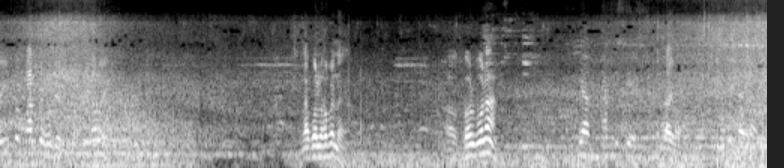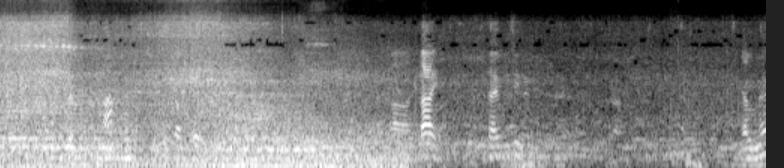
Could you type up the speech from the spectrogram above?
এই তো পাল্টে হলে হবে না? করলে হবে না? করব না? তাই হ্যাঁ? তাই বুঝি। গেল না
